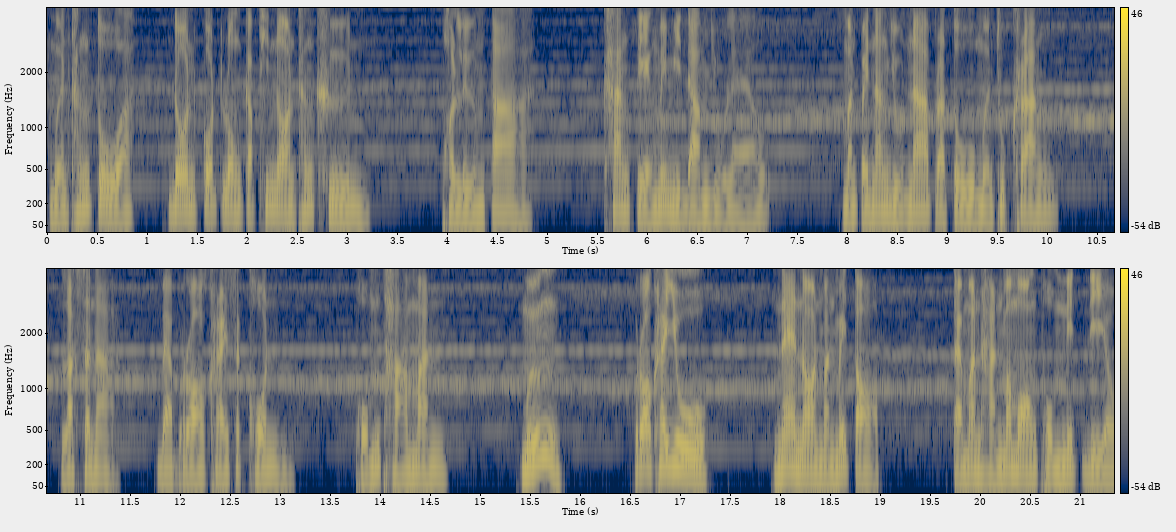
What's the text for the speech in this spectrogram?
เหมือนทั้งตัว โดนกดลงกับที่นอนทั้งคืน พอลืมตา ข้างเตียงไม่มีดำอยู่แล้ว มันไปนั่งอยู่หน้าประตูเหมือนทุกครั้ง ลักษณะแบบรอใครสักคน ผมถามมัน มึง รอใครอยู่ แน่นอนมันไม่ตอบ แต่มันหันมามองผมนิดเดียว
